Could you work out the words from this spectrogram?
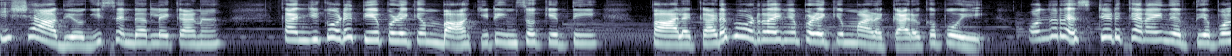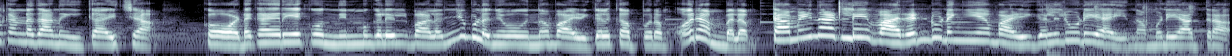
ഇഷ ആദ്യോഗി സെന്ററിലേക്കാണ്. കഞ്ചിക്കോട് എത്തിയപ്പോഴേക്കും ബാക്കി ടീംസൊക്കെ എത്തി. പാലക്കാട് ബോർഡർ കഴിഞ്ഞപ്പോഴേക്കും മഴക്കാരൊക്കെ പോയി. ഒന്ന് റെസ്റ്റ് എടുക്കാനായി നിർത്തിയപ്പോൾ കണ്ടതാണ് ഈ കാഴ്ച. കോട കയറിയ കുന്നിൻ മുകളിൽ വളഞ്ഞു പുളഞ്ഞു പോകുന്ന വഴികൾക്കപ്പുറം ഒരമ്പലം. തമിഴ്നാട്ടിലെ വരണ്ടുണങ്ങിയ വഴികളിലൂടെയായി നമ്മുടെ യാത്ര.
